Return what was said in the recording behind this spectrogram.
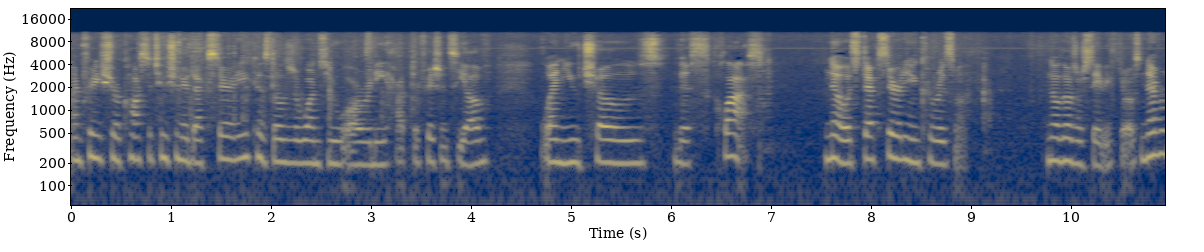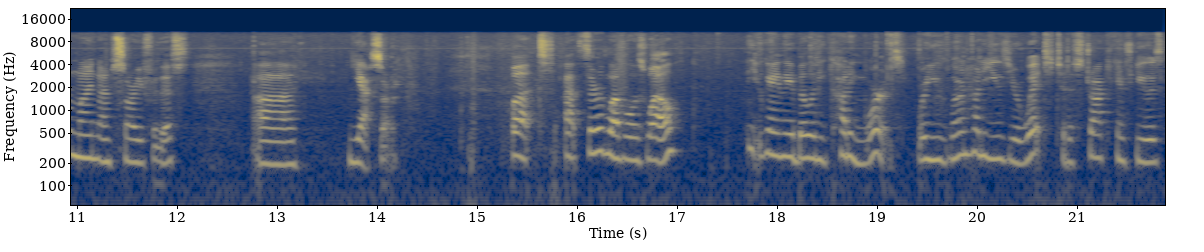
I'm pretty sure, Constitution or Dexterity, because those are ones you already had proficiency of when you chose this class. No, it's Dexterity and Charisma. No, those are saving throws. Never mind, I'm sorry for this. Uh, yeah, sorry. But at third level as well, you gain the ability Cutting Words, where you learn how to use your wit to distract, confuse,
